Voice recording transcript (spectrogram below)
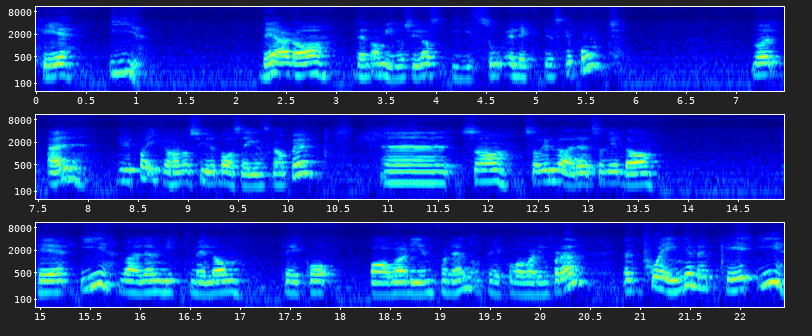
PI. det er da den aminosyras isoelektriske punkt. Når R-gruppa ikke har noen syre-baseegenskaper, eh, så, så, vil så da PI være midt mellom PKA-verdien for den og PKA-verdien for den. Men poenget med PI,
